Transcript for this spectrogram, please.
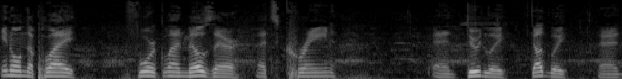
in on the play for Glen Mills there. That's Crane and Dudley. Dudley. And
